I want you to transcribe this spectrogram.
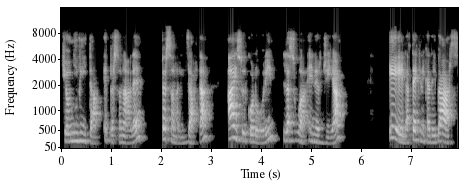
che ogni vita è personale, personalizzata, ha i suoi colori, la sua energia e la tecnica dei bars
